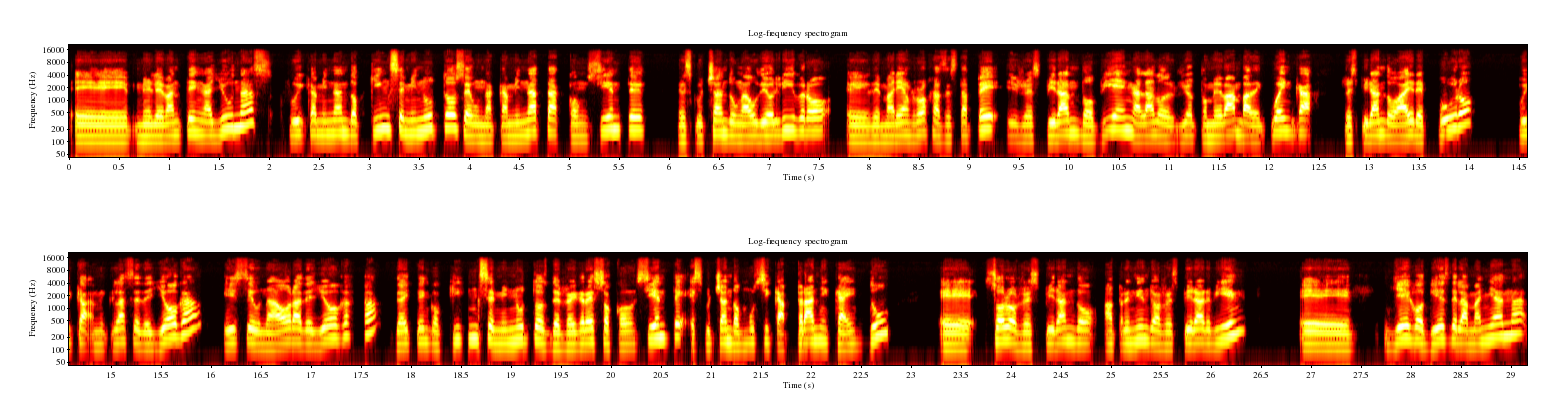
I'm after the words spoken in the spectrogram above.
eh, me levanté en ayunas, fui caminando 15 minutos en una caminata consciente, escuchando un audiolibro eh, de Marian Rojas de Estapé y respirando bien al lado del río Tomebamba de Cuenca, respirando aire puro. Fui a mi clase de yoga, hice una hora de yoga, de ahí tengo 15 minutos de regreso consciente, escuchando música pránica hindú, eh, solo respirando, aprendiendo a respirar bien. Eh, llego 10 de la mañana,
